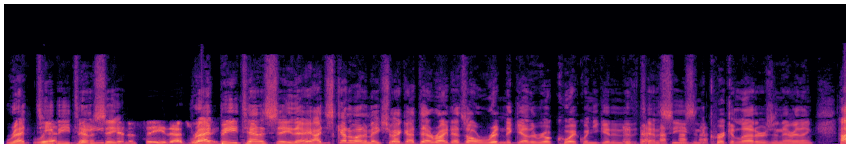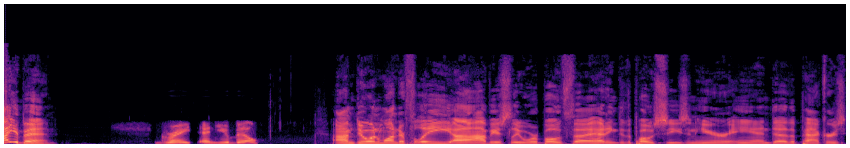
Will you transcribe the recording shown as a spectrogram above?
Red TB Tennessee. Tennessee, that's Red right. B Tennessee. They, I just kind of want to make sure I got that right. That's all written together real quick when you get into the Tennessees and the cricket letters and everything. How you been? Great. And you, Bill? I'm doing wonderfully. Uh, obviously, we're both uh, heading to the postseason here, and uh, the Packers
